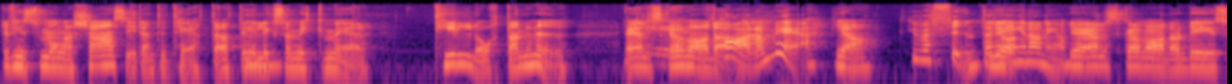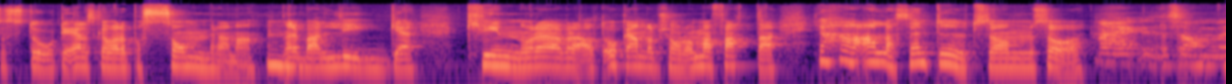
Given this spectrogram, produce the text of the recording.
det finns så många könsidentiteter, att det är liksom mycket mer tillåtande nu. Jag älskar att vara där. Har de det? Ja. Gud vad fint, det hade jag ingen aning om. Jag älskar att vara där och det är så stort. Jag älskar att vara där på somrarna. Mm. När det bara ligger kvinnor överallt och andra personer. Och man fattar, jaha, alla ser inte ut som så. Nej, som... eh,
